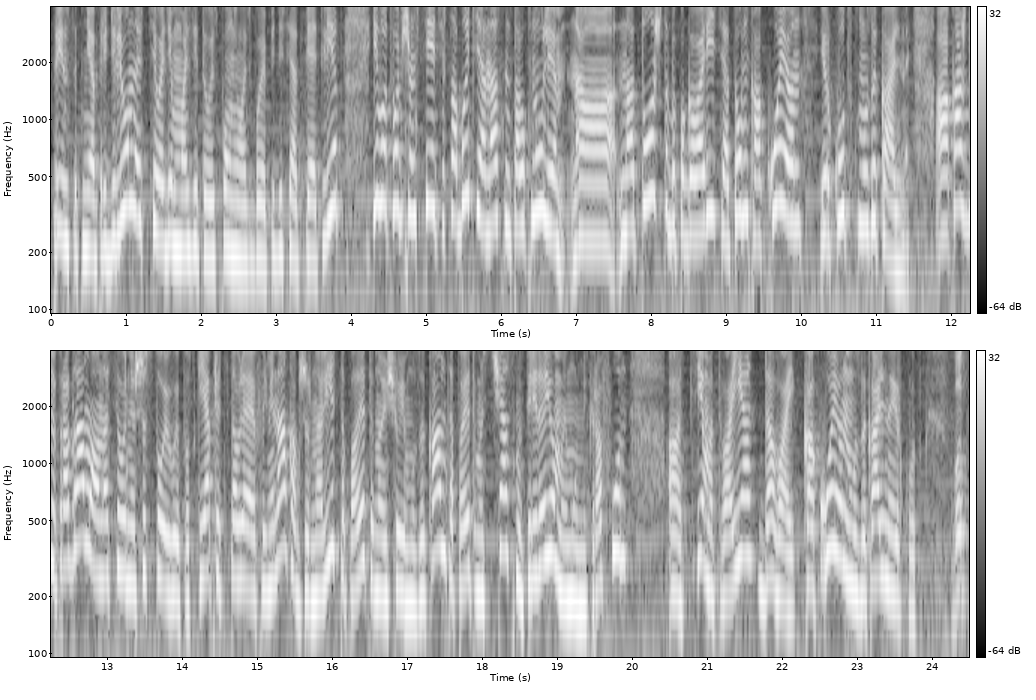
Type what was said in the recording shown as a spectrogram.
«Принцип неопределенности». Вадиму Мазитову исполнилось бы 55 лет. И вот, в общем, все эти события нас натолкнули а, на то, чтобы поговорить о том, какой он Иркутск музыкальный. А каждую программу, а у нас сегодня шестой выпуск, я представляю Фомина как журналиста, поэта, но еще и музыканта, поэтому сейчас мы передаем ему микрофон. А, тема твоя, давай, какой он музыкальный Иркутск? Вот,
